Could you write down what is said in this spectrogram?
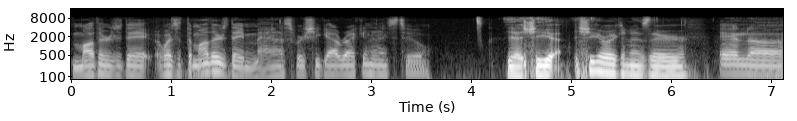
Mother's Day. Was it the Mother's Day Mass where she got recognized too? Yeah, she she got recognized there. And uh,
